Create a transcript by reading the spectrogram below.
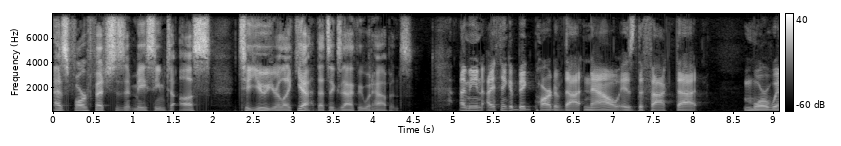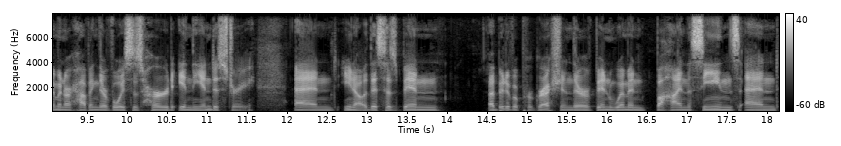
As far-fetched as it may seem to us to you you're like yeah that's exactly what happens. I mean, I think a big part of that now is the fact that more women are having their voices heard in the industry. And, you know, this has been a bit of a progression. There have been women behind the scenes and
